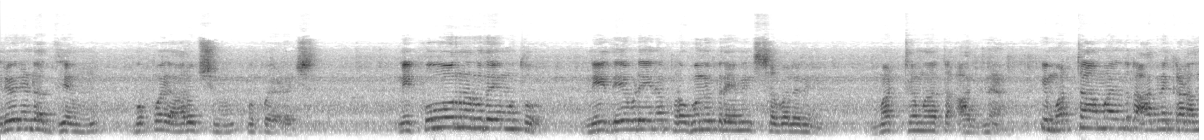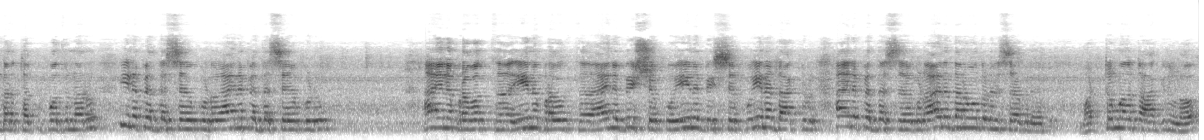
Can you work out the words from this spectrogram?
ఇరవై రెండు అధ్యాయం ముప్పై ఆరు వచ్చిన ముప్పై ఏడు వచ్చిన. నీ పూర్ణ హృదయముతో నీ దేవుడైన ప్రభుని ప్రేమించవలని మొట్టమొదట ఆజ్ఞ. ఈ మొట్టమొదట ఆజ్ఞ కాడ అందరూ తప్పిపోతున్నారు. ఈయన పెద్ద సేవకుడు ఆయన పెద్ద సేవకుడు. ఆయన ప్రవక్త ఈయన ప్రవక్త ఆయన బిషప్ ఈయన బిషప్ ఈయన డాక్టర్ ఆయన పెద్ద సేవకుడు ఆయన ధనవంతుడైన సేవకుడు. మొట్టమొదటి ఆజ్ఞలో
